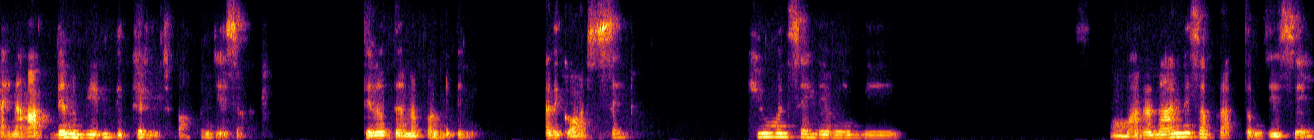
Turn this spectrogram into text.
ఆయన ఆజ్ఞను మీరి ధిక్కరించి పాపం చేశాడు. తినొద్దన్న పండు తిని. అది గాడ్స్ సైడ్. హ్యూమన్ సైడ్ ఏమైంది? మరణాన్ని సంప్రాప్తం చేసే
